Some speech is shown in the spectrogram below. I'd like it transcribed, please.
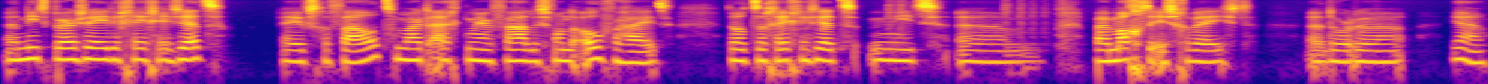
niet per se de GGZ heeft gefaald, maar het eigenlijk meer faal is van de overheid. Dat de GGZ niet ehm, bij machten is geweest eh, door de, ja,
